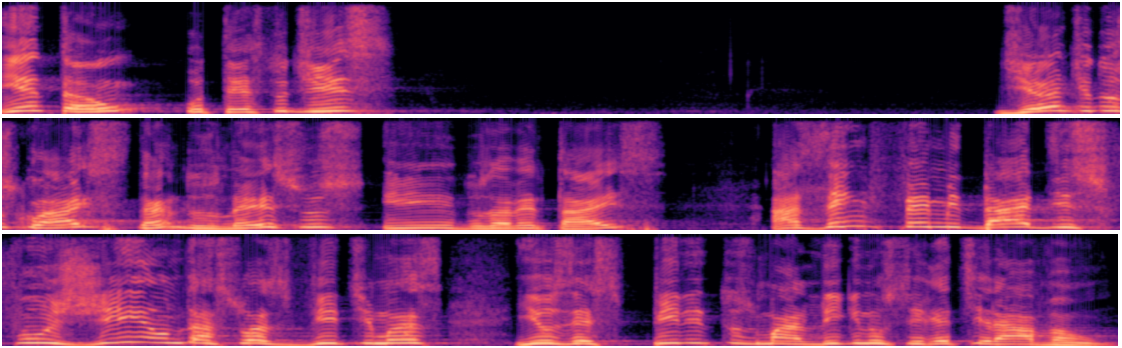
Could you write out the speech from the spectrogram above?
E então o texto diz: diante dos quais, né, dos lenços e dos aventais, as enfermidades fugiam das suas vítimas e os espíritos malignos se retiravam.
